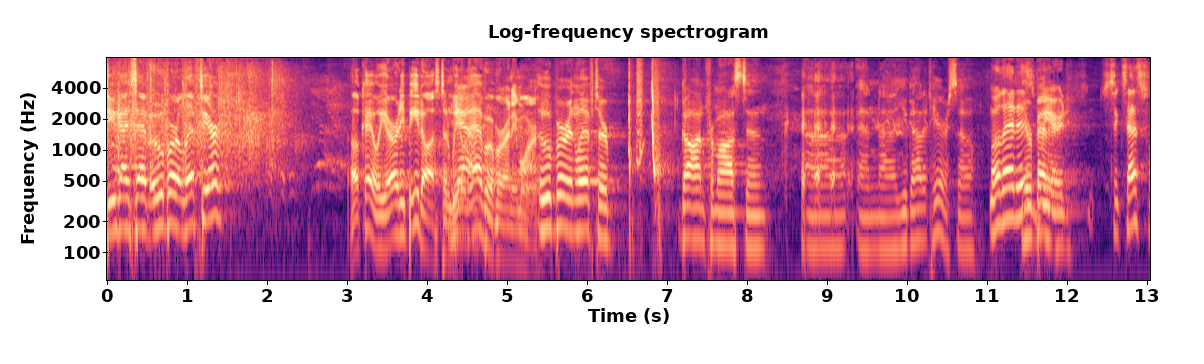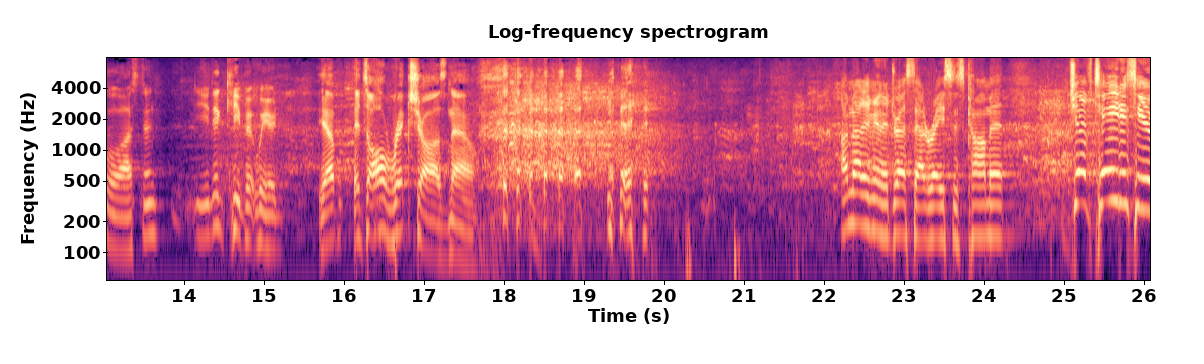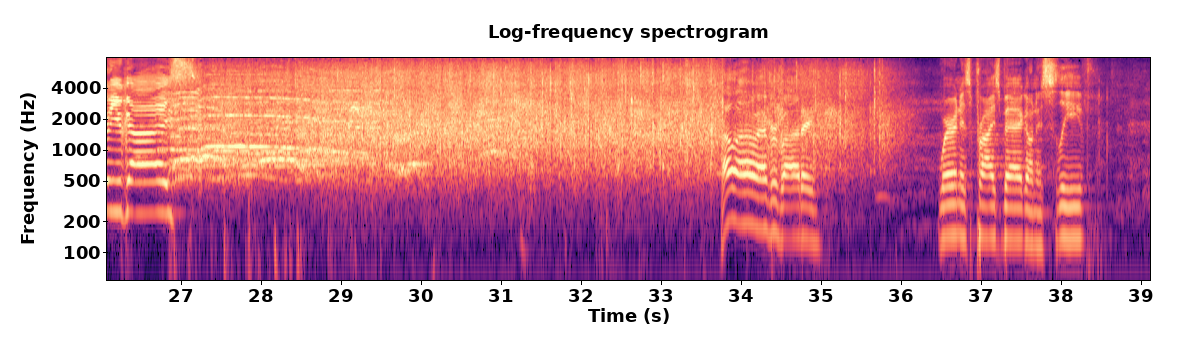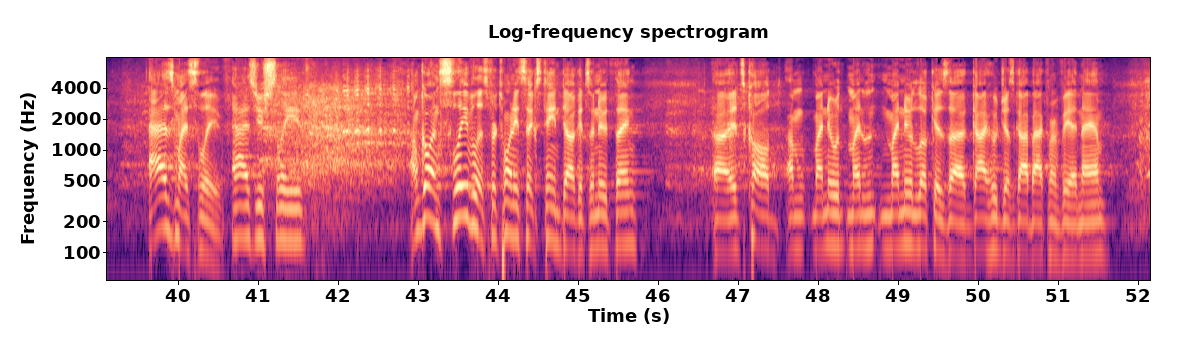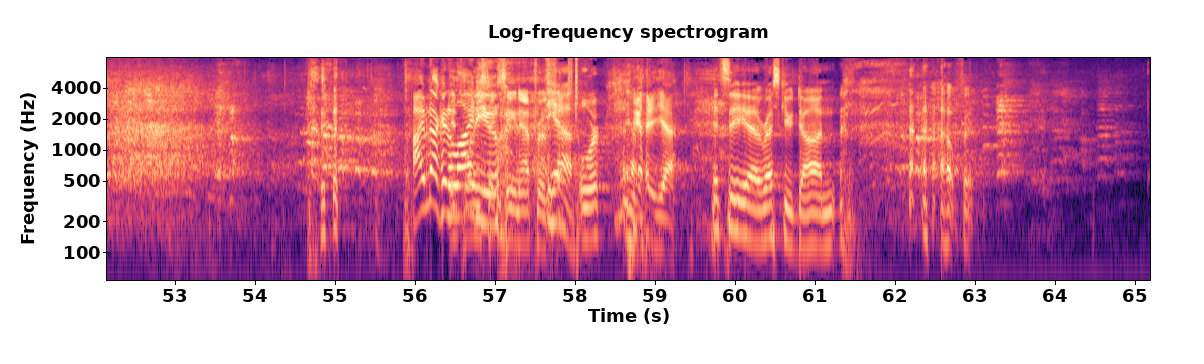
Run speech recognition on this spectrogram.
Do you guys have Uber or Lyft here? Okay, well, you already beat Austin. We don't Yeah. have Uber anymore. Uber and Lyft are gone from Austin, uh, and uh, you got it here. So Well, that is You're better. weird. Successful, Austin. You did keep it weird. Yep. It's all rickshaws now. I'm not even going to address that racist comment. Geoff Tate is here, you guys. Hello, everybody. Wearing his prize bag on his sleeve, As my sleeve. as your sleeve. I'm going sleeveless for 2016, Doug. It's a new thing. Uh, it's called um, my new my my new look is a guy who just got back from Vietnam. I'm not going to lie to you. 2016, after a Yeah. sex tour. yeah. It's the uh, Rescue Dawn outfit.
